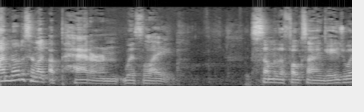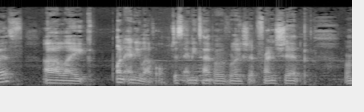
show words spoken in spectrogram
I'm noticing like a pattern with like some of the folks I engage with, uh, like on any level, just any type of relationship, friendship, or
